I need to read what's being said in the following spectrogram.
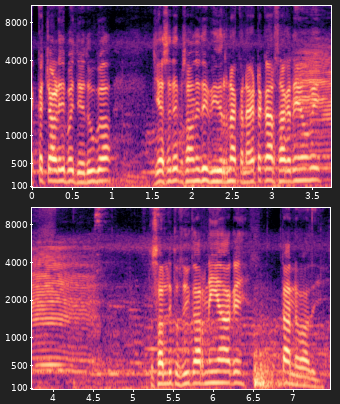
140 ਦੇ ਬਾਈ ਦੇ ਦੂਗਾ। ਜਿਸ ਦੇ ਪਸੰਦ ਦੇ ਵੀਰ ਨਾਲ ਕਨੈਕਟ ਕਰ ਸਕਦੇ ਹੋਗੇ। ਤਸੱਲੀ ਤੁਸੀਂ ਕਰਨੀ ਆ ਕੇ। ਧੰਨਵਾਦ ਜੀ।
